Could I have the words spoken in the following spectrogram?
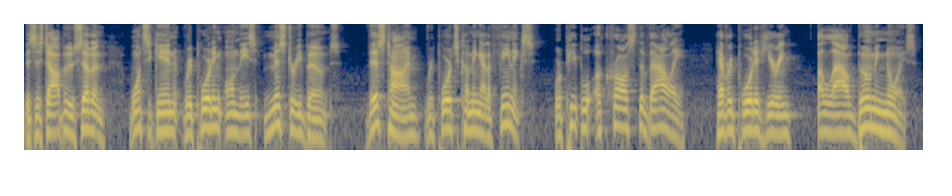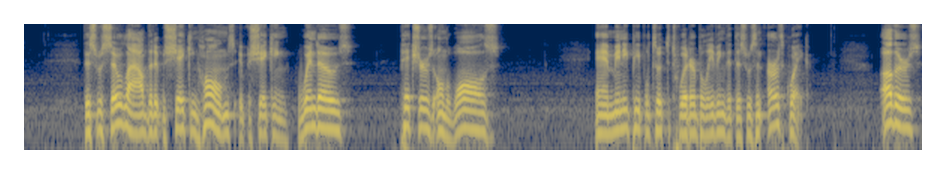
This is Dahboo7, once again reporting on these mystery booms. This time, reports coming out of Phoenix, where people across the valley have reported hearing a loud booming noise. This was so loud that it was shaking homes, it was shaking windows, pictures on the walls, and many people took to Twitter believing that this was an earthquake. Others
